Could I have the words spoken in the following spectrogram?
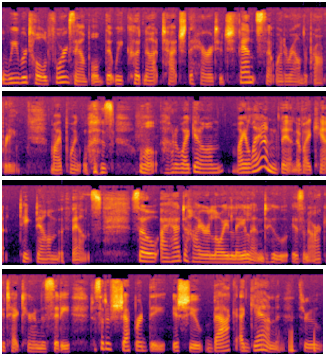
we were told, for example, that we could not touch the heritage fence that went around the property. My point was, well, how do I get on my land then if I can't take down the fence? So I had to hire Loy Leyland, who is an architect here in the city, to sort of shepherd the issue back again through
